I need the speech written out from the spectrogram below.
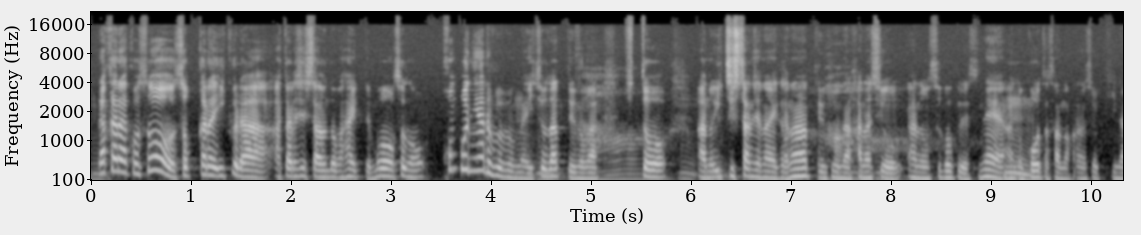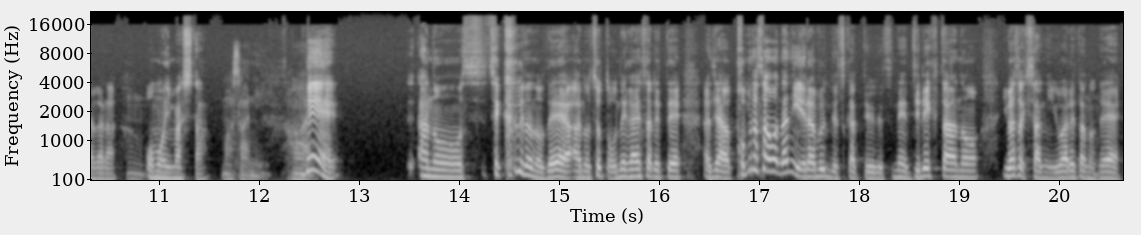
うん。だからこそ、そこからいくら新しいサウンドが入っても、その根本にある部分が一緒だっていうのが、きっと、あの、一致したんじゃないかなっていうふうな話を、あ。の、すごくですね、あの、うん。コウタさんの話を聞きながらうん思いました。まさに。はい、で、あの、せっかくなので、あの、ちょっとお願いされて、あじゃあ、小室さんは何選ぶんですかっていうですね、ディレクターの岩崎さんに言われたので、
